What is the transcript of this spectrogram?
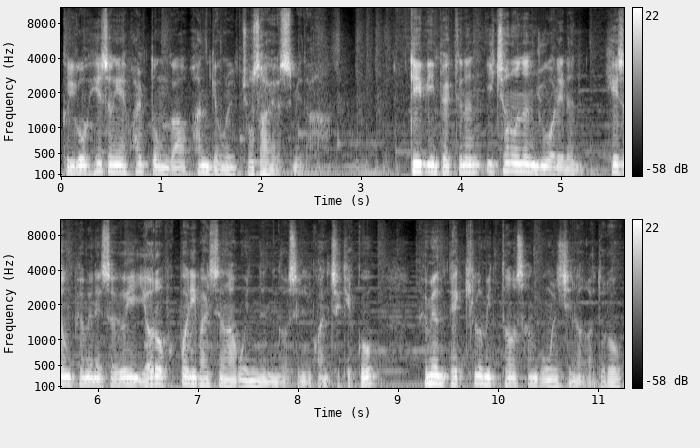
그리고 해성의 활동과 환경을 조사하였습니다. 딥 임팩트는 2005년 6월에는 해성 표면에서의 여러 폭발이 발생하고 있는 것을 관측했고 표면 100km 상공을 지나가도록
